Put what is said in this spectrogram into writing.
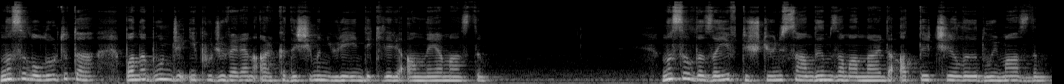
Nasıl olurdu da bana bunca ipucu veren arkadaşımın yüreğindekileri anlayamazdım. Nasıl da zayıf düştüğünü sandığım zamanlarda attığı çığlığı duymazdım.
